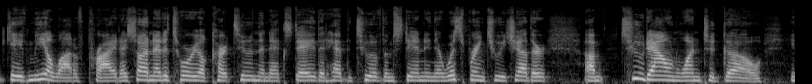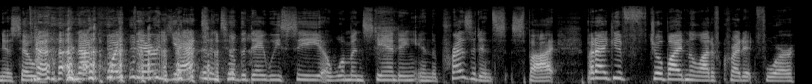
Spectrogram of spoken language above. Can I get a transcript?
gave me a lot of pride. I saw an editorial cartoon the next day that had the two of them standing there whispering to each other. Um, two down, one to go. You know, so we're not quite there yet until the day we see a woman standing in the president's spot. But I give Joe Biden a lot of credit for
